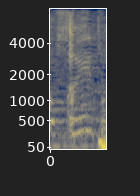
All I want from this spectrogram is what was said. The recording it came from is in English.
don't sleep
